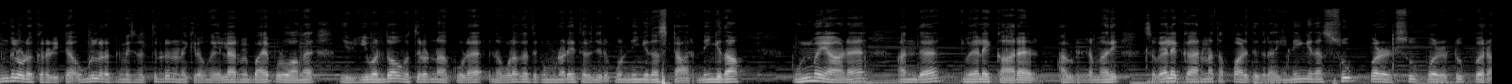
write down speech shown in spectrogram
உங்களோட கிரெடிட்டை உங்களோட ரெக்கக்னேஷனை திருட நினைக்கிறவங்க எல்லாருமே பயப்படுவாங்க. ஈவன் தான் அவங்க திருடினா கூட இந்த உலகத்துக்கு முன்னாடியே தெரிஞ்சிருக்கும் நீங்கள் தான் ஸ்டார் நீங்கள் தான் உண்மையான அந்த வேலைக்காரர் அப்படின்ற மாதிரி. ஸோ வேலைக்காரனா தப்பாக எடுத்துக்கிறாங்க நீங்கள் தான் சூப்பர் சூப்பர் டூப்பர்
